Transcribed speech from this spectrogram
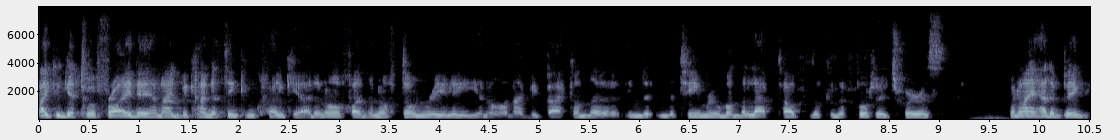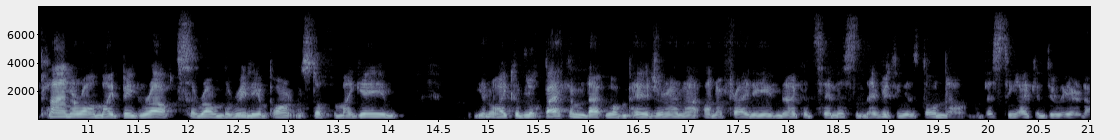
I could get to a Friday and I'd be kind of thinking, crikey, I don't know if I've enough done really, you know, and I'd be back on the in the in the team room on the laptop looking at footage. Whereas when I had a big plan around my big rocks, around the really important stuff in my game, you know, I could look back on that one pager on a, on a Friday evening. I could say, listen, everything is done now. The best thing I can do here now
